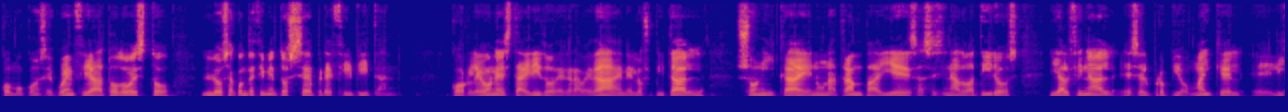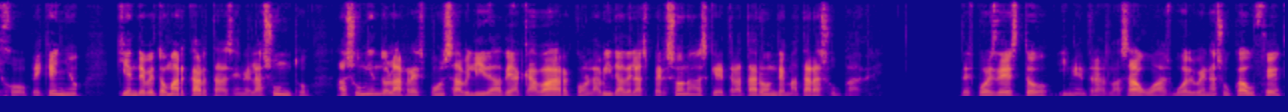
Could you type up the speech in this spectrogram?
Como consecuencia a todo esto, los acontecimientos se precipitan. Corleone está herido de gravedad en el hospital, Sonny cae en una trampa y es asesinado a tiros, y al final es el propio Michael, el hijo pequeño, quien debe tomar cartas en el asunto, asumiendo la responsabilidad de acabar con la vida de las personas que trataron de matar a su padre. Después de esto, y mientras las aguas vuelven a su cauce,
